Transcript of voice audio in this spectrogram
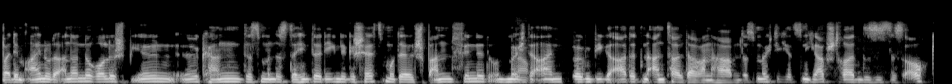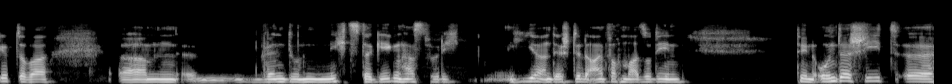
bei dem einen oder anderen eine Rolle spielen äh, kann, dass man das dahinterliegende Geschäftsmodell spannend findet und möchte ja. einen irgendwie gearteten Anteil daran haben. Das möchte ich jetzt nicht abstreiten, dass es das auch gibt, aber ähm, wenn du nichts dagegen hast, würde ich hier an der Stelle einfach mal so den den Unterschied äh,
